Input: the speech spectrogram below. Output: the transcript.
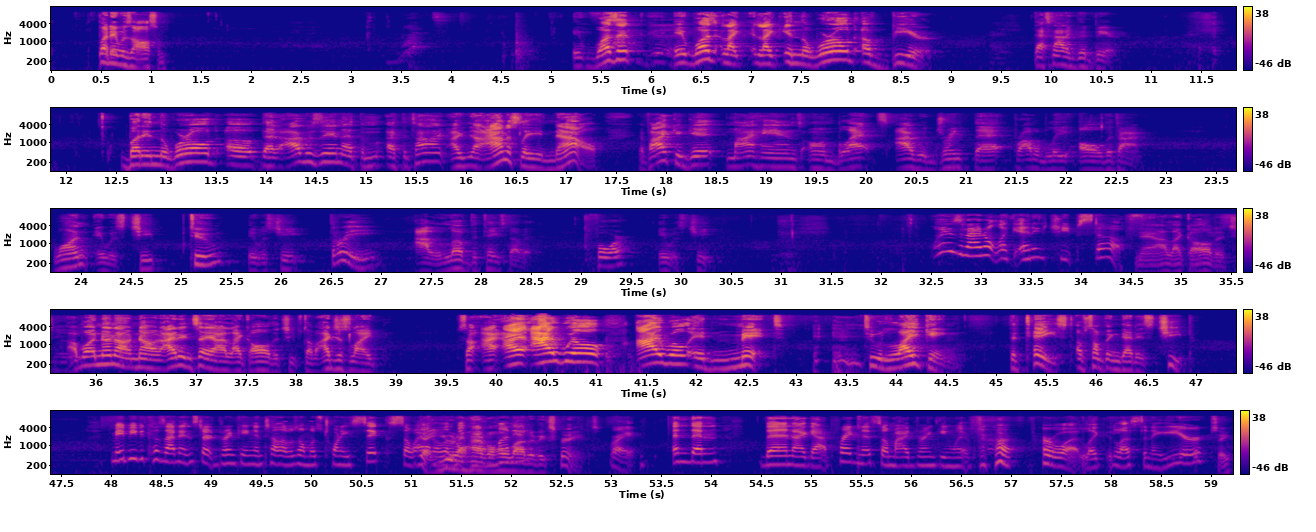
but it was awesome. What? It wasn't. good. It wasn't like like in the world of beer. That's not a good beer. But in the world of that I was in at the at the time, I honestly now, if I could get my hands on Blatz, I would drink that probably all the time. One, it was cheap. Two, it was cheap. Three, I love the taste of it. Four, it was cheap. Why is it I don't like any cheap stuff? Yeah, I like all the. Che- uh, well, no, no, no. I didn't say I like all the cheap stuff. I just like. So I, I, I will, I will admit to liking the taste of something that is cheap. Maybe because I didn't start drinking until I was almost 26, so I had a Yeah, you little don't bit have a more whole money. lot of experience. Right. And then then I got pregnant, so my drinking went for for what? Like less than a year. See,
